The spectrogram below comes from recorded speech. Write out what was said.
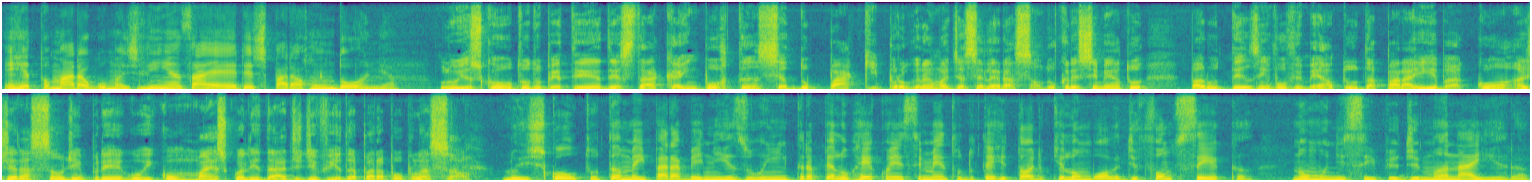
em retomar algumas linhas aéreas para Rondônia. Luiz Couto, do PT, destaca a importância do PAC, Programa de Aceleração do Crescimento, para o desenvolvimento da Paraíba, com a geração de emprego e com mais qualidade de vida para a população. Luiz Couto também parabeniza o INCRA pelo reconhecimento do território quilombola de Fonseca, no município de Manaíra.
